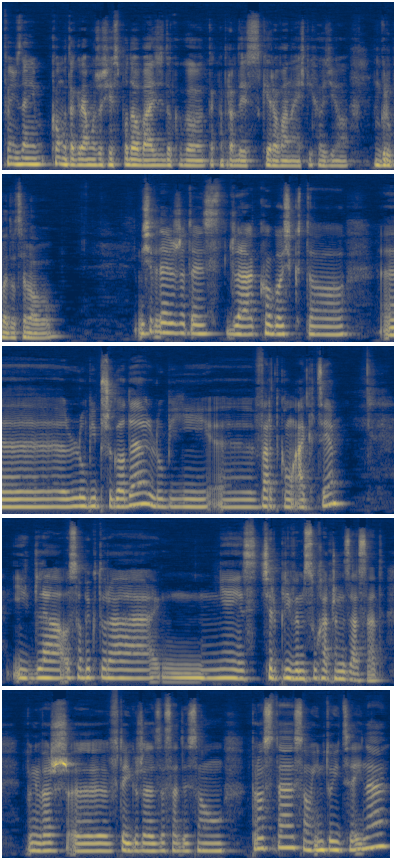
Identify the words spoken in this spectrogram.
Twoim zdaniem, komu ta gra może się spodobać, do kogo tak naprawdę jest skierowana, jeśli chodzi o grupę docelową? Mi się wydaje, że to jest dla kogoś, kto lubi przygodę, lubi e, wartką akcję. I dla osoby, która nie jest cierpliwym słuchaczem zasad, ponieważ e, w tej grze zasady są proste, są intuicyjne,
